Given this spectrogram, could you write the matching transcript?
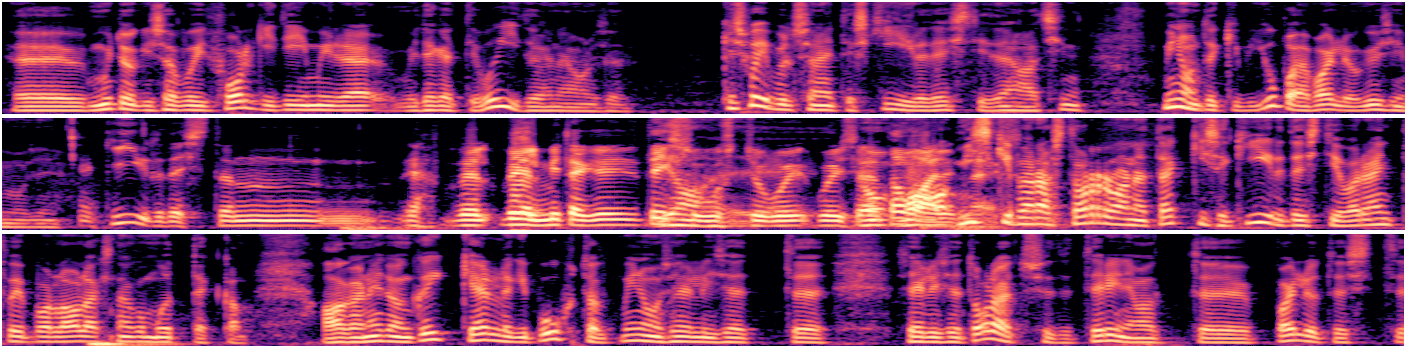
Eh, muidugi sa võid Folgi tiimile, või tegelikult ei või tõenäoliselt, kes võib üldse näiteks kiirtesti teha, et siin minul tekib jube palju küsimusi. kiirtest on jah, veel, veel midagi teistsugust ju kui, kui see no, tavaline. miskipärast arvan, et äkki see kiirtesti variant võib-olla oleks nagu mõttekam. aga need on kõik jällegi puhtalt minu sellised, sellised oletused, et erinevalt paljudest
